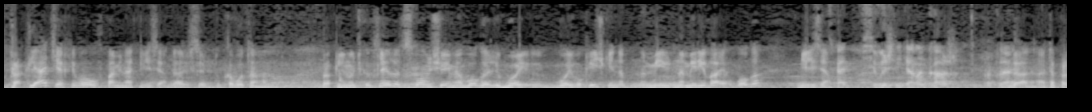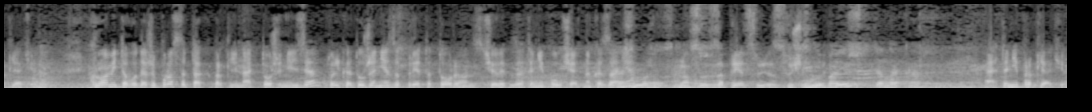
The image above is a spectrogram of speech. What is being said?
В проклятиях его упоминать нельзя. Да? Если кого-то проклянуть как следует с помощью имя Бога, любой, любой его клички, намеревая Бога, нельзя. Сказать, Всевышний тебя накажет. Проклятие. Да, это проклятие. да. Кроме того, даже просто так проклинать тоже нельзя, только это уже не запрет от Торы, он, человек за это не получает наказание. А но запрет су- Ты не существует. боишься, что тебя накажут? А это не проклятие.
